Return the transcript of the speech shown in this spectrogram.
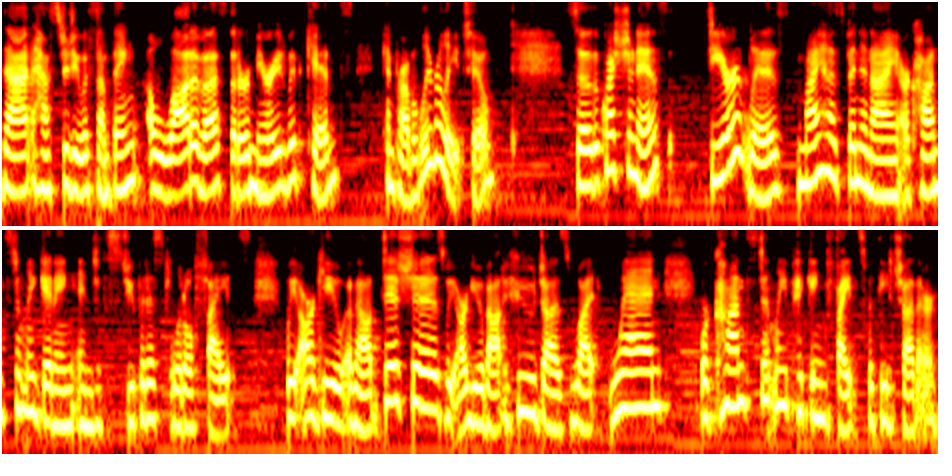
that has to do with something a lot of us that are married with kids can probably relate to. So, the question is Dear Liz, my husband and I are constantly getting into the stupidest little fights. We argue about dishes, we argue about who does what when. We're constantly picking fights with each other.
